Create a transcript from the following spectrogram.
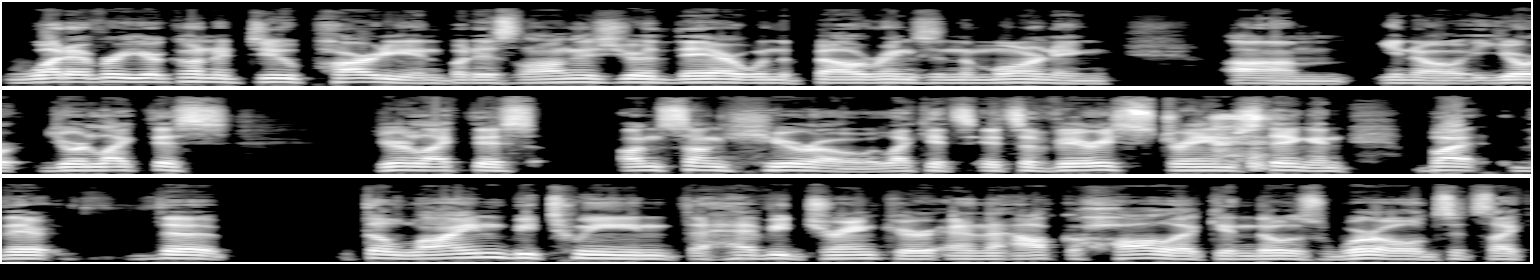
whatever you're gonna do partying, but as long as you're there when the bell rings in the morning, um, you know, you're you're like this, you're like this unsung hero like it's it's a very strange thing and but there the the line between the heavy drinker and the alcoholic in those worlds it's like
